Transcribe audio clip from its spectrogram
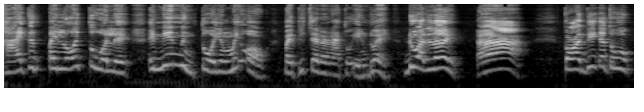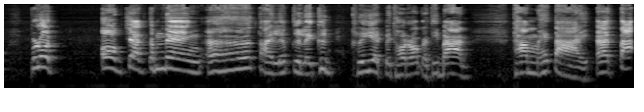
ขายกันไปร้อยตัวเลยไอ้นี่หนึ่งตัวยังไม่ออกไปพิจารณาตัวเองด้วย ด่วนเลยอ่าก่อนที่จะถูกปลดออกจากตำแหน่งอ่าตายแล้วเกิดอะไรขึ้น เครียดไปทะเลาะกับที่บ้านทำให้ตายอะตะ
